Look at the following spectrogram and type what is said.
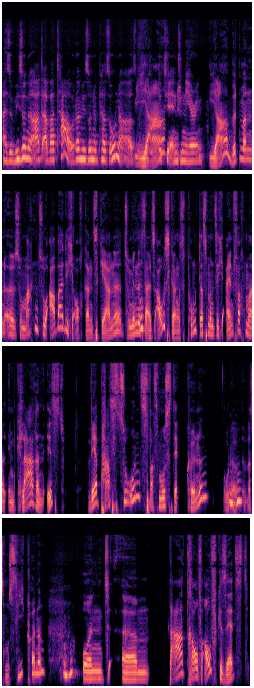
Also wie so eine Art Avatar oder wie so eine Persona aus ja, Engineering. Ja, wird man äh, so machen. So arbeite ich auch ganz gerne, zumindest mhm. als Ausgangspunkt, dass man sich einfach mal im Klaren ist, wer passt zu uns, was muss der können oder mhm. was muss sie können mhm. und ähm, da drauf aufgesetzt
